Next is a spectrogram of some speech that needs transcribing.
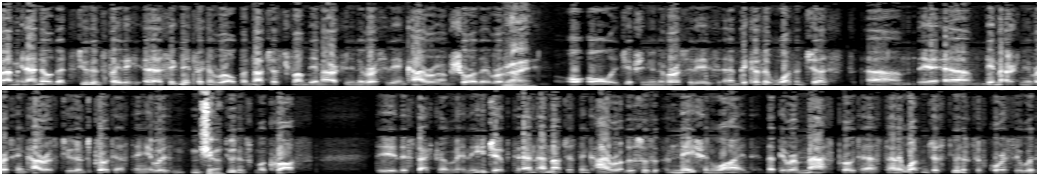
I mean, I know that students played a, a significant role, but not just from the American University in Cairo. I'm sure they were right. from all, all Egyptian universities, and because it wasn't just um, the, um, the American University in Cairo students protesting; it was sure. students from across the, the spectrum in Egypt, and, and not just in Cairo. This was nationwide that there were mass protests, and it wasn't just students, of course. It was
